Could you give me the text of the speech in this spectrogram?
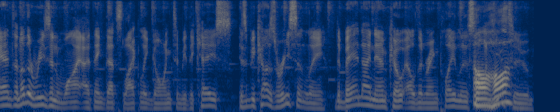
And another reason why I think that's likely going to be the case is because recently, the Bandai Namco Elden Ring playlists Oho. on uh-huh. YouTube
